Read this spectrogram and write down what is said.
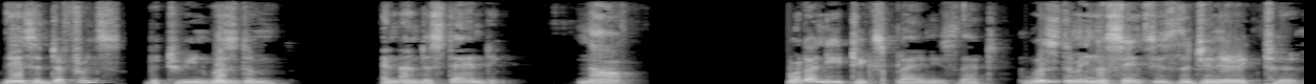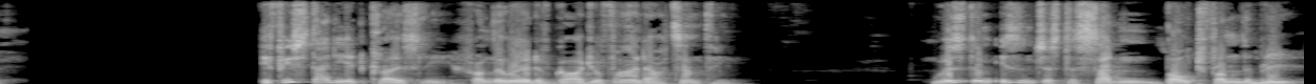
There's a difference between wisdom and understanding. Now, what I need to explain is that wisdom, in a sense, is the generic term. If you study it closely from the Word of God, you'll find out something. Wisdom isn't just a sudden bolt from the blue.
